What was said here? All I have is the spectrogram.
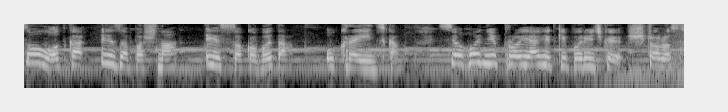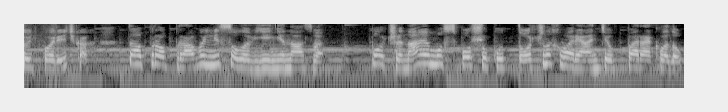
Солодка і запашна, і соковита українська. Сьогодні про ягідки порічки, що ростуть по річках, та про правильні солов'їні назви. Починаємо з пошуку точних варіантів перекладу.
